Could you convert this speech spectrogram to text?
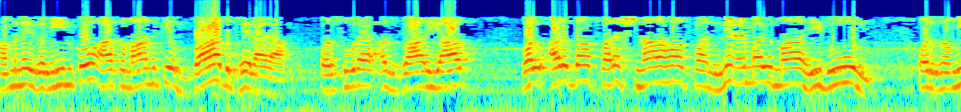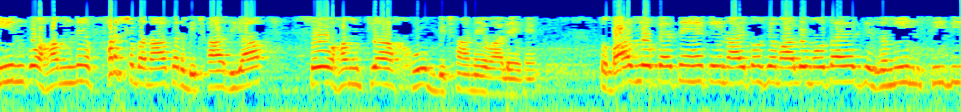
ہم نے زمین کو آسمان کے بعد پھیلایا اور سورہ ازاریات ول اردا فرش نہ اور زمین کو ہم نے فرش بنا کر بچھا دیا، سو ہم کیا خوب بچھانے والے ہیں۔ تو بعض لوگ کہتے ہیں کہ ان آیتوں سے معلوم ہوتا ہے کہ زمین سیدھی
